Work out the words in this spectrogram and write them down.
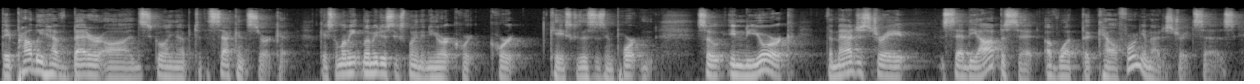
They probably have better odds going up to the Second Circuit. Okay, so let me let me just explain the New York court, court case because this is important. So in New York, the magistrate said the opposite of what the California magistrate says.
